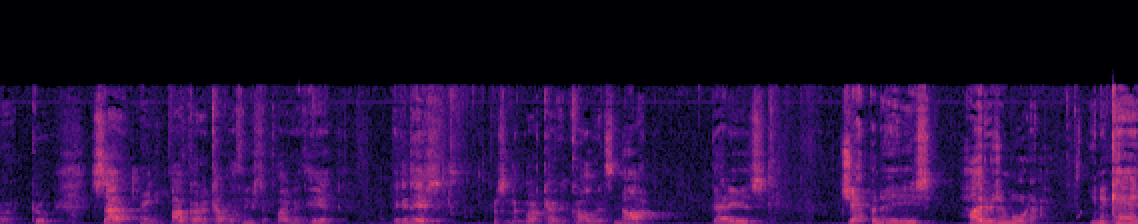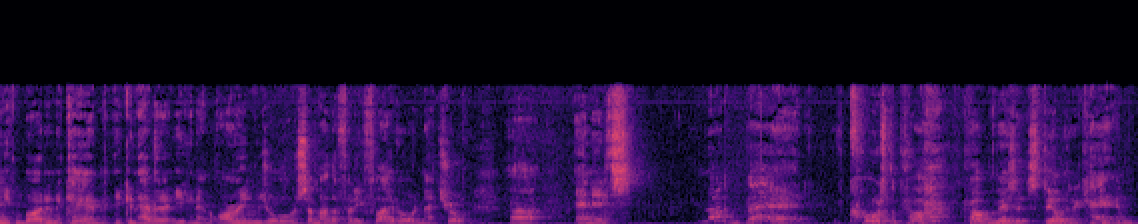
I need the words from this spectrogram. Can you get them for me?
all right, cool. So. I've got a couple of things to play with here. Look at this. Does it look like Coca Cola? It's not. That is Japanese hydrogen water in a can. You can buy it in a can. You can have it. You can have orange or some other funny flavour or natural, uh, and it's not bad. Of course, the pro- problem is it's still in a can.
